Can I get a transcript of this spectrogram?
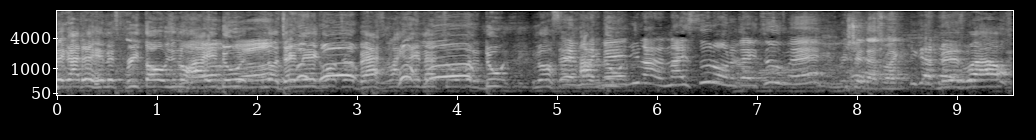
Nick out there hitting his free throws. You know how he do it. You know, Jay Lynn going to the basket like it ain't nothing to it but to do it. You know what I'm Hey, saying? How Mike, do man, it. you got a nice suit on today, too, man. Appreciate that, Swag. You got Miz Wow.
